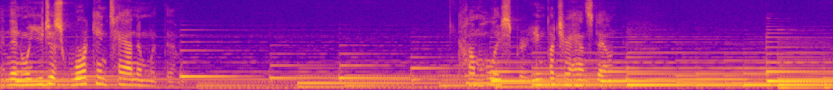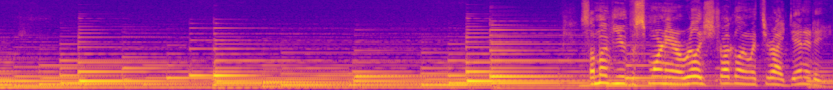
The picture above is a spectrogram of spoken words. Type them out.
And then will you just work in tandem with them? Come, Holy Spirit. You can put your hands down. Some of you this morning are really struggling with your identity.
